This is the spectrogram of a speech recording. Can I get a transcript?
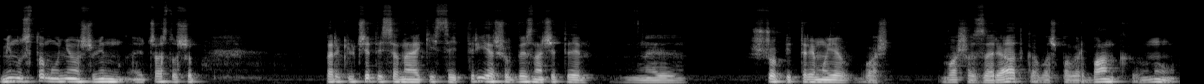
мінус в тому у нього, що він е, часто, щоб переключитися на якийсь цей тригер, щоб визначити, е, що підтримує ваш, ваша зарядка, ваш павербанк, ну,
